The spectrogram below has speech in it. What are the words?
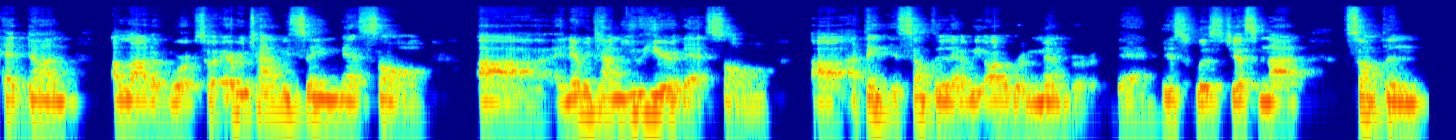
had done a lot of work. So every time we sing that song, uh, and every time you hear that song, uh, I think it's something that we ought to remember that this was just not something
